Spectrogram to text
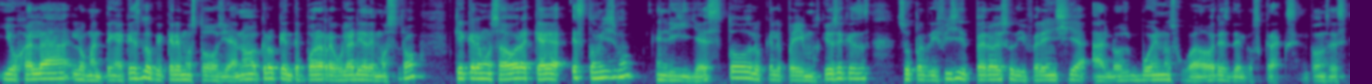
y, ojalá lo mantenga, que es lo que queremos todos ya, ¿no? Creo que en temporada regular ya demostró que queremos ahora que haga esto mismo en liguilla, es todo lo que le pedimos, yo sé que es súper difícil, pero eso diferencia a los buenos jugadores de los cracks. Entonces,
